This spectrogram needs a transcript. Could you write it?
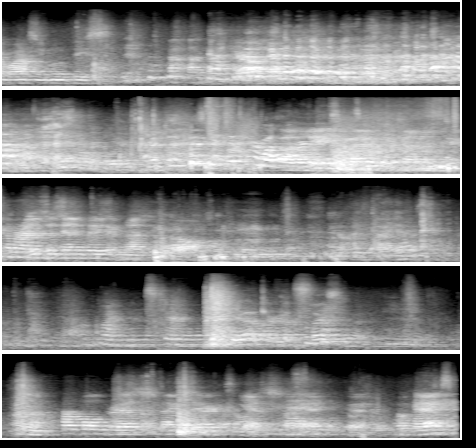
Okay, why don't you move these? Ladies and gentlemen, come around to end, please? I cannot see you all. No, I, I haven't. On the purple dress back there? Yes, okay?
